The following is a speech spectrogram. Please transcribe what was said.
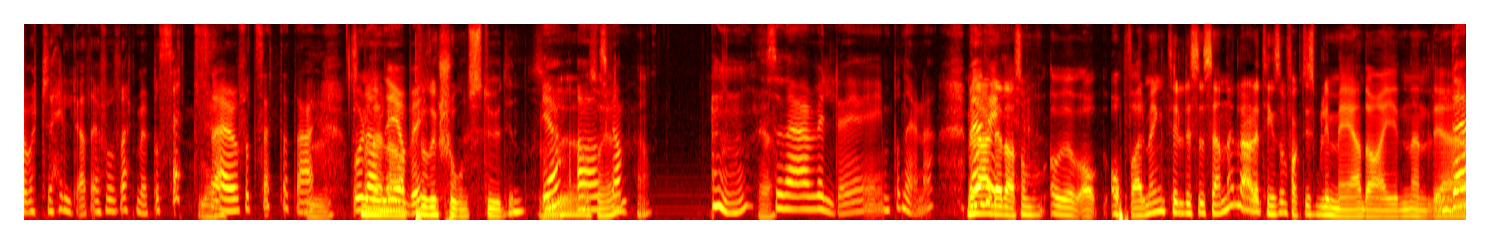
har vært så heldig at jeg har fått vært med på sett, så jeg har jo fått sett dette her. Mm. Som en Hvordan del de av jobber. produksjonsstudien. som Ja, du av også gjør. Skam. Ja. Ja. Så det er veldig imponerende. Men Men er det da som oppvarming til disse scenene, eller er det ting som faktisk blir med da i den endelige Det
